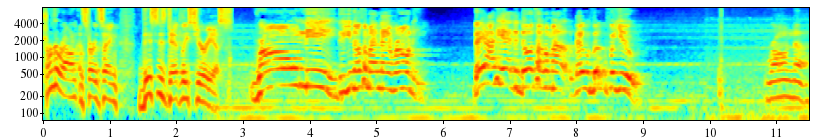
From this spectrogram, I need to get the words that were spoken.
turned around and started saying, this is deadly serious. Ronnie! Do you know somebody named Ronnie? They out here at the door talking about they were looking for you. Rona,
